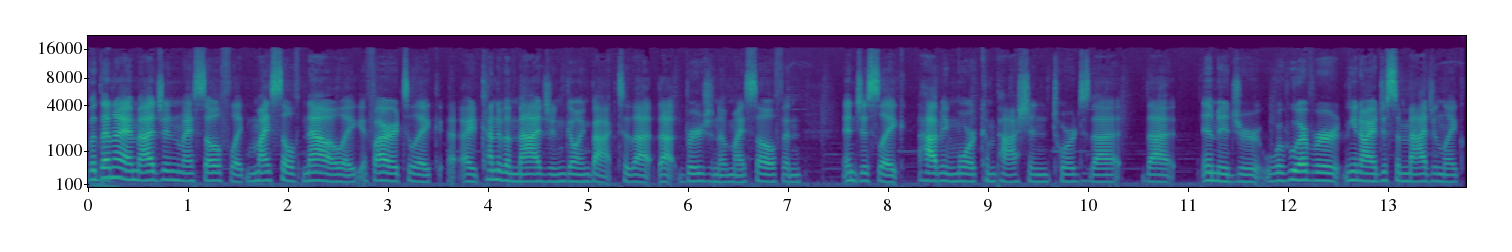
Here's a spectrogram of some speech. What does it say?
But mm-hmm. then I imagine myself, like myself now, like if I were to like, I I kind of imagine going back to that, that version of myself and, and just like having more compassion towards that, that image or whoever, you know, I just imagine like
